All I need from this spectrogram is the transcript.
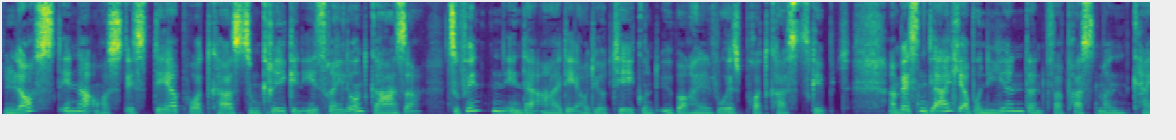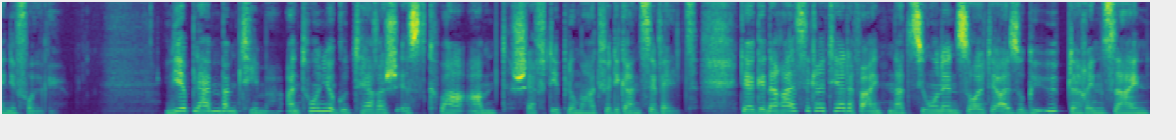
Lost in Nahost ist der Podcast zum Krieg in Israel und Gaza, zu finden in der ARD Audiothek und überall, wo es Podcasts gibt. Am besten gleich abonnieren, dann verpasst man keine Folge. Wir bleiben beim Thema. Antonio Guterres ist qua Amt Chefdiplomat für die ganze Welt. Der Generalsekretär der Vereinten Nationen sollte also geübt darin sein,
